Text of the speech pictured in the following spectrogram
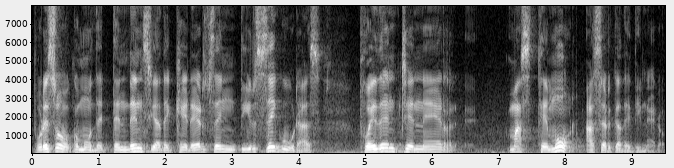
por eso como de tendencia de querer sentir seguras, pueden tener más temor acerca del dinero,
